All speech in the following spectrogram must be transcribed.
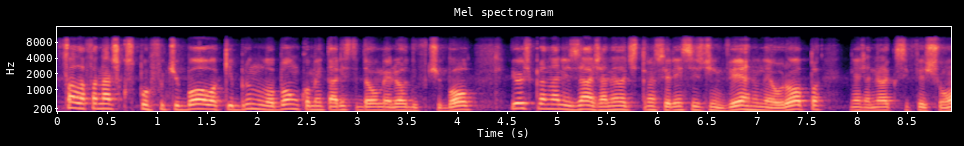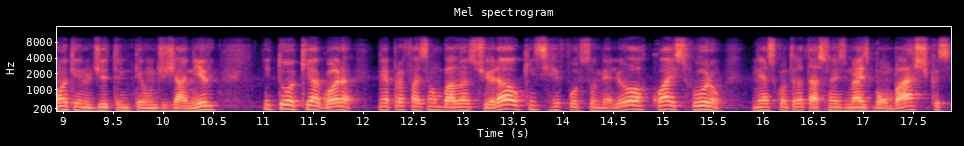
Fala fanáticos por futebol, aqui Bruno Lobão, comentarista da O Melhor do Futebol. E hoje para analisar a janela de transferências de inverno na Europa, né, janela que se fechou ontem no dia 31 de janeiro. E estou aqui agora né, para fazer um balanço geral, quem se reforçou melhor, quais foram né, as contratações mais bombásticas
